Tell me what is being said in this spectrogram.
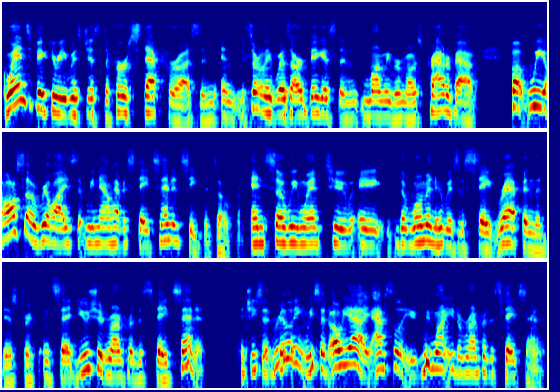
Gwen's victory was just the first step for us and, and certainly was our biggest and one we were most proud about. But we also realized that we now have a state senate seat that's open. And so we went to a the woman who was a state rep in the district and said, "You should run for the state senate." And she said, "Really?" And we said, "Oh yeah, absolutely. We want you to run for the state senate."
